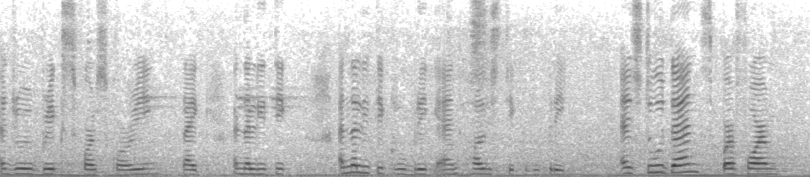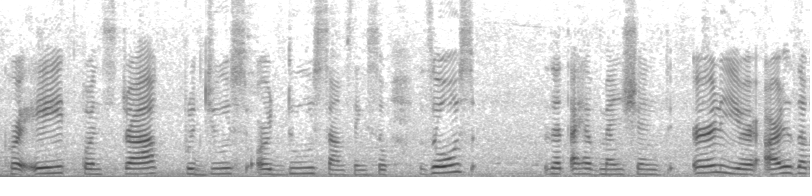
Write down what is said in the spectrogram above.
and rubrics for scoring, like analytic, analytic rubric and holistic rubric. And students perform create, construct, produce, or do something. So those that I have mentioned earlier are the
